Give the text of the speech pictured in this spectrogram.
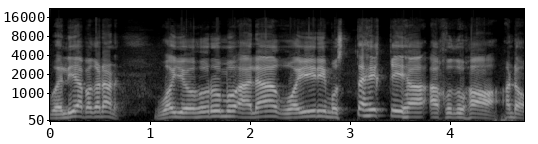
വലിയ അപകടമാണ്. വ യഹുറുമു അല വൈരി മുസ്തഹിഖിഹ അഹുദുഹ ഉണ്ടോ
